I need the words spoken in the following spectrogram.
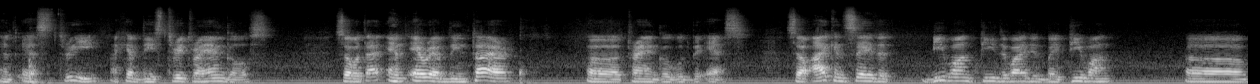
and S3, I have these three triangles. So that and area of the entire uh, triangle would be S. So I can say that B1P divided by P1 uh,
